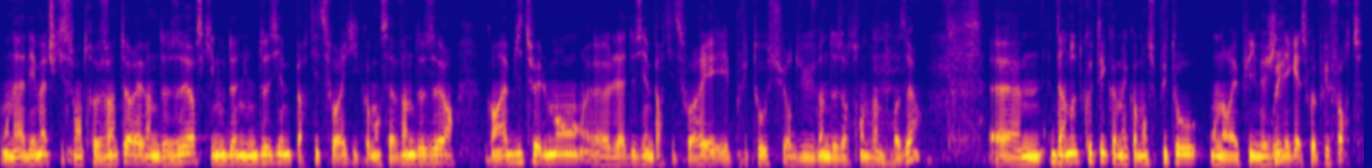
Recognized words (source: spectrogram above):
On a des matchs qui sont entre 20h et 22h, ce qui nous donne une deuxième partie de soirée qui commence à 22h, quand habituellement euh, la deuxième partie de soirée est plutôt sur du 22h30, 23h. Euh, D'un autre côté, comme elle commence plus tôt, on aurait pu imaginer oui. qu'elle soit plus forte.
